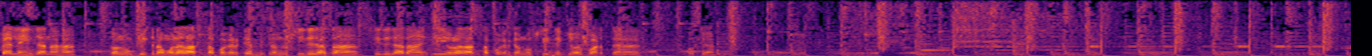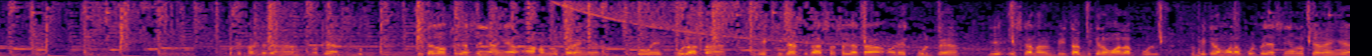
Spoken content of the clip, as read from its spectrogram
पहले ही जाना है। तो हम लोग विक्रम वाला रास्ता पकड़ के, विक्रम जो सीधे जाता है, सीधे जा रहा है, ये वाला रास्ता पकड़ के हम लोग सीधे की ओर बढ़ते हैं, ओके? दिखा दे रहे हैं ओके बीता चौक से जैसे ही आएँगे हम लोग बढ़ेंगे। तो एक पुल आता है, एक इधर से रास्ता से जाता है और एक पुल पे ये इसका नाम बीता विक्रम वाला पुल। तो विक्रम वाला पुल पे जैसे ही हम लोग चढ़ेंगे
